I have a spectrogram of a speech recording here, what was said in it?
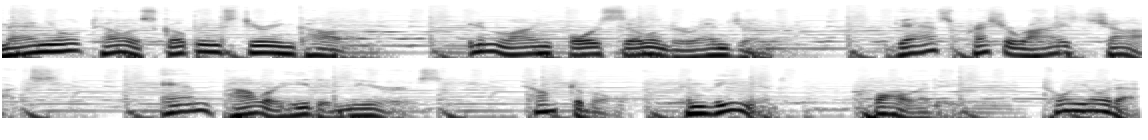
manual telescoping steering column, inline four-cylinder engine, gas pressurized shocks, and power heated mirrors. Comfortable, convenient, quality. Toyota.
